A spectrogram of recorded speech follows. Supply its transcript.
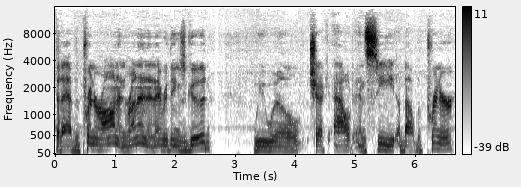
that I have the printer on and running and everything's good, we will check out and see about the printer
